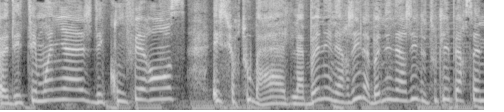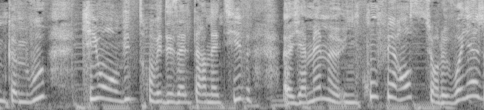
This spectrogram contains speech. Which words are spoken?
euh, des témoignages, des conférences et surtout bah, de la bonne énergie, la bonne énergie de toutes les personnes comme vous qui ont envie de trouver des alternatives. Euh, il y a même une conférence sur le voyage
